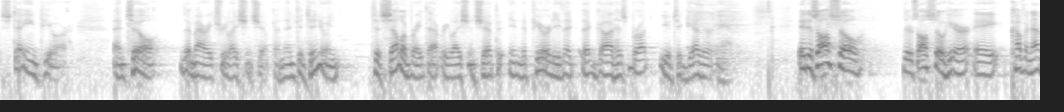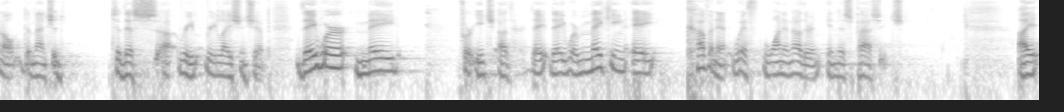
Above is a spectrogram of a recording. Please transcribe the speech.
staying pure until the marriage relationship and then continuing to celebrate that relationship in the purity that, that God has brought you together in. It is also, there's also here a covenantal dimension to this uh, re- relationship. They were made for each other, they, they were making a covenant with one another in, in this passage. I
